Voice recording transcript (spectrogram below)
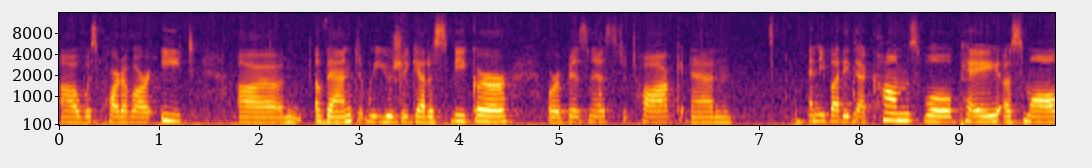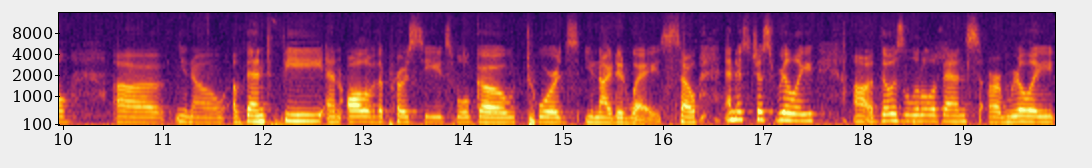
uh, was part of our Eat um, event. We usually get a speaker or a business to talk, and anybody that comes will pay a small, uh, you know, event fee, and all of the proceeds will go towards United Ways. So, and it's just really uh, those little events are really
